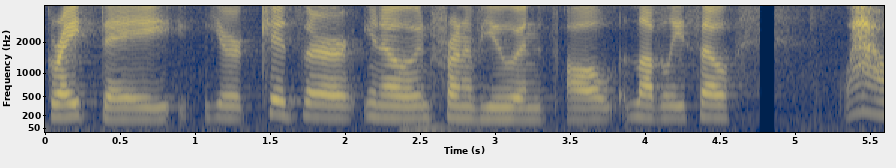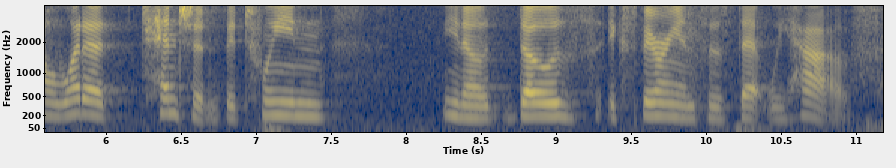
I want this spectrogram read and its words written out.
great day. Your kids are, you know, in front of you and it's all lovely. So, wow, what a tension between, you know, those experiences that we have.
